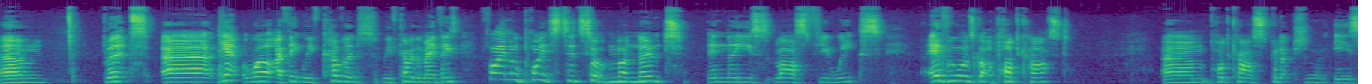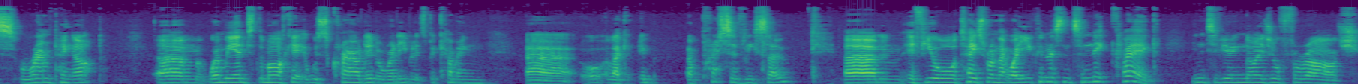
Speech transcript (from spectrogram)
Um, but uh, yeah, well, I think we've covered we've covered the main things. Final points to sort of note in these last few weeks. Everyone's got a podcast. Um, podcast production is ramping up. Um, when we entered the market, it was crowded already, but it's becoming uh, like oppressively so. Um, if your tastes run that way, you can listen to Nick Clegg interviewing Nigel Farage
